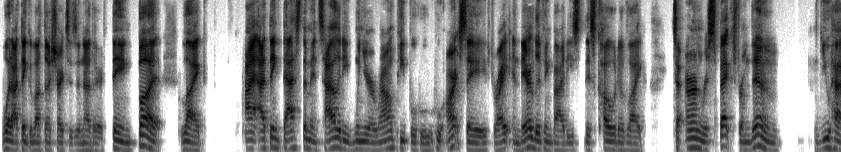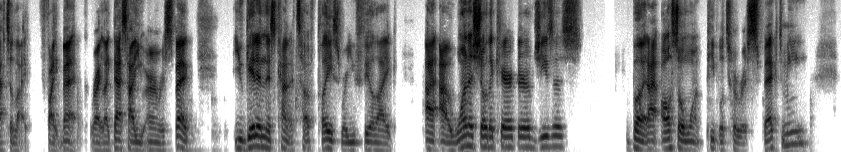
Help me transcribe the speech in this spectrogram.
what I think about those shirts is another thing. But like I, I, think that's the mentality when you're around people who who aren't saved, right? And they're living by these this code of like to earn respect from them, you have to like fight back, right? Like that's how you earn respect. You get in this kind of tough place where you feel like I, I want to show the character of Jesus, but I also want people to respect me.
